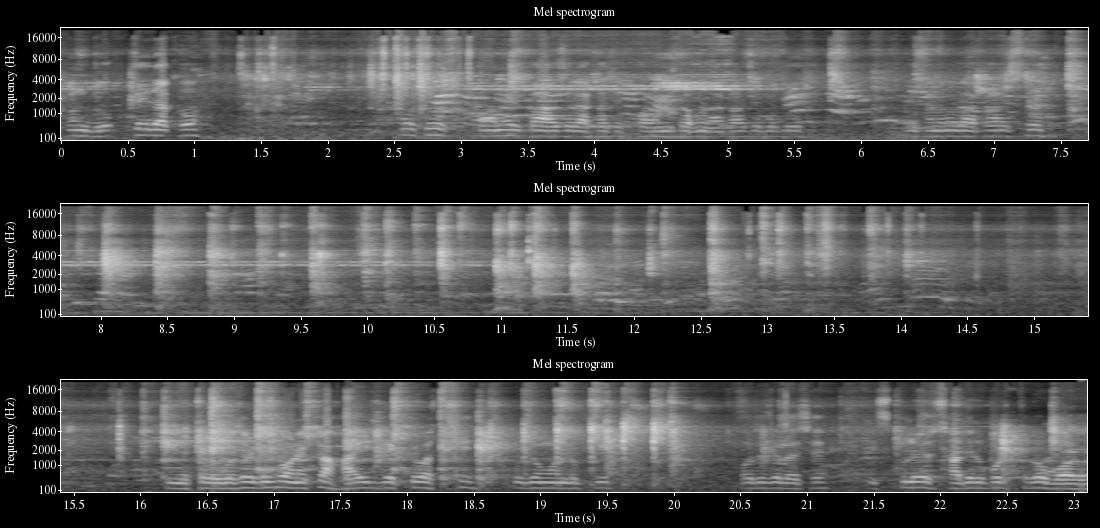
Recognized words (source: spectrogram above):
এখন ঢুকতে দেখো, প্রচুর ফর্মের কাজ রাখা আছে, ফর্ম টর্ম রাখা আছে প্রচুর। এখানেও রাখা আছে। এবছর কিন্তু অনেকটা হাইট দেখতে পাচ্ছি পুজো মণ্ডপটি। হতে চলেছে। স্কুলের ছাদের উপর থেকেও বড়।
